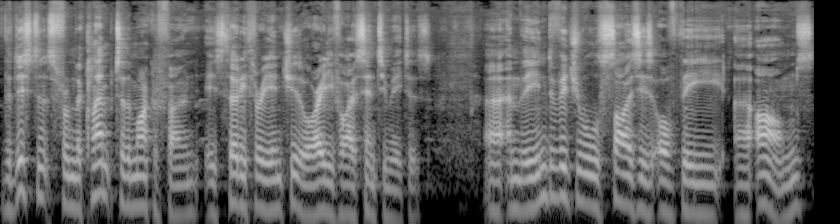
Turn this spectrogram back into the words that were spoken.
the distance from the clamp to the microphone is 33 inches or 85 centimeters uh, and the individual sizes of the uh, arms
